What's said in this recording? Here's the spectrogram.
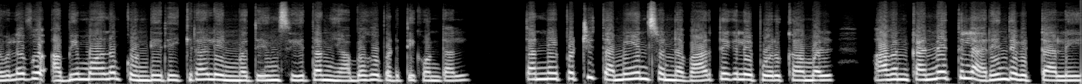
எவ்வளவு அபிமானம் கொண்டிருக்கிறாள் என்பதையும் சீதா ஞாபகப்படுத்திக் கொண்டாள். தன்னை பற்றி தமையன் சொன்ன வார்த்தைகளை பொறுக்காமல் அவன் கன்னத்தில் அறிந்து விட்டாளே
